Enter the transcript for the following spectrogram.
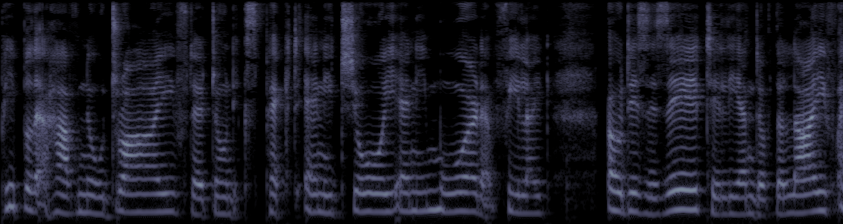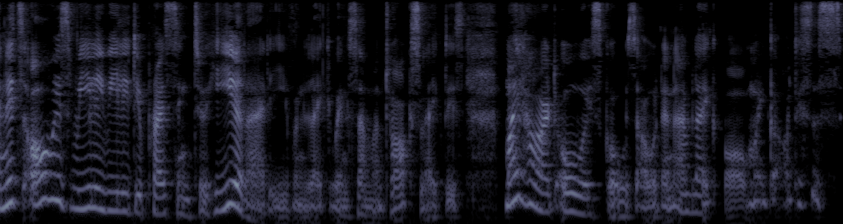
people that have no drive that don't expect any joy anymore that feel like oh, this is it till the end of the life. And it's always really, really depressing to hear that, even like when someone talks like this. My heart always goes out, and I'm like, oh my God, this is,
